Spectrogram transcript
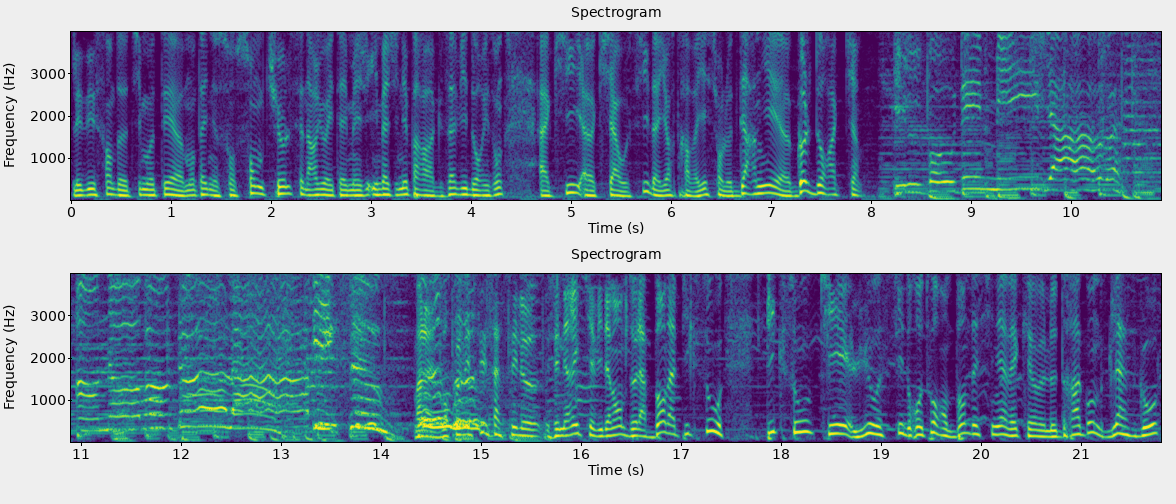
Les dessins de Timothée Montaigne sont somptueux. Le scénario a été imag- imaginé par Xavier Dorizon, à qui, euh, qui a aussi d'ailleurs travaillé sur le dernier euh, Goldorak. Connaissez, ça c'est le générique évidemment de la bande à Picsou. Picsou qui est lui aussi de retour en bande dessinée avec euh, le dragon de Glasgow.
